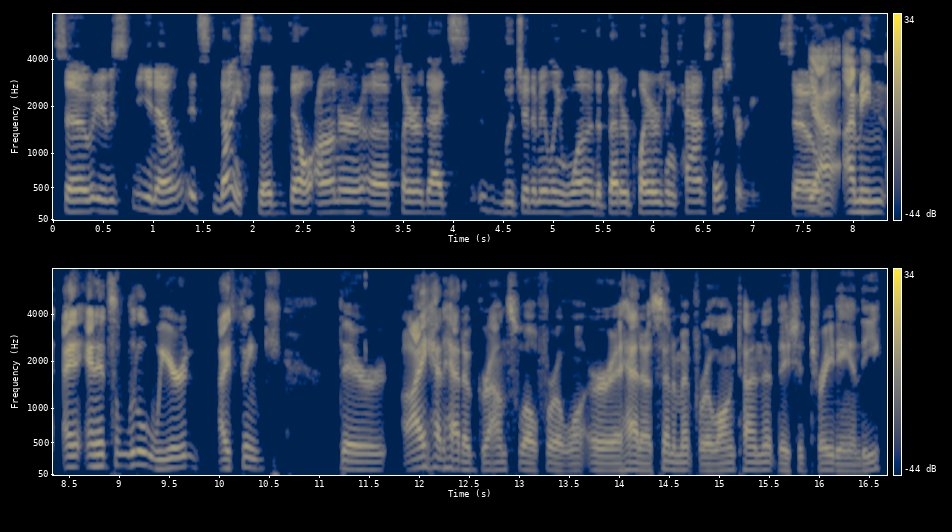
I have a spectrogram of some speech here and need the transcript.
So it was, you know, it's nice that they'll honor a player that's legitimately one of the better players in Cavs history. So Yeah, I mean, and it's a little weird. I think there, I had had a groundswell for a long, or had a sentiment for a long time that they should trade Andy,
